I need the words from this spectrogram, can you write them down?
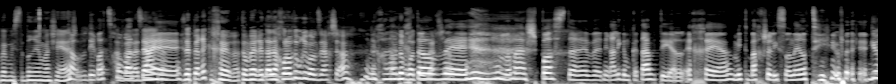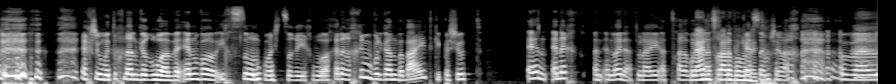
ומסתדרים עם מה שיש. טוב, דירות שכורות אבל עדיין, זה... זה פרק אחר, את אומרת, אז אנחנו לא מדברים על זה עכשיו. אני יכולה לא זה לכתוב אה, ממש פוסט, אה, ונראה לי גם כתבתי על איך אה, המטבח שלי שונא אותי, ואיך שהוא מתוכנן גרוע, ואין בו אחסון כמו שצריך, והוא החדר הכי מבולגן בבית, כי פשוט אין, אין איך, אני, אני לא יודעת, אולי את צריכה לבוא ולעשות את. הקסם שלך, אבל...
